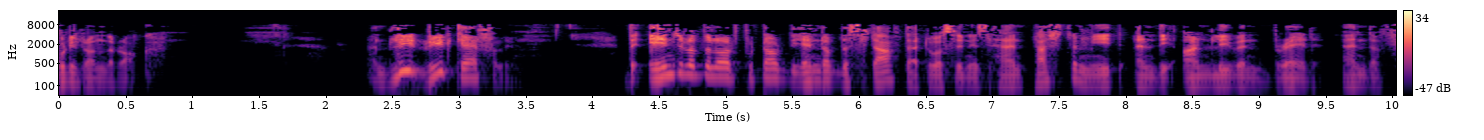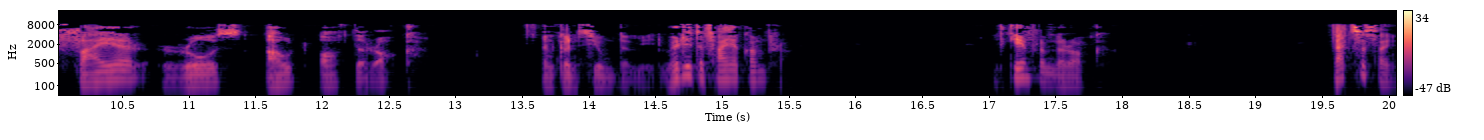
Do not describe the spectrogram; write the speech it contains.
Put it on the rock. And read, read carefully. The angel of the Lord put out the end of the staff that was in his hand, touched the meat and the unleavened bread, and the fire rose out of the rock and consumed the meat. Where did the fire come from? It came from the rock. That's a sign.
